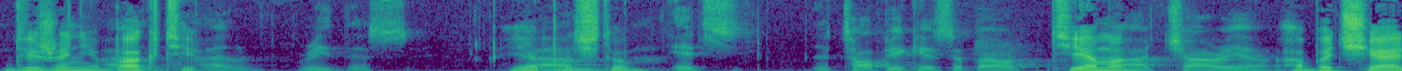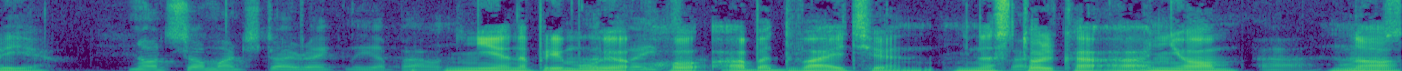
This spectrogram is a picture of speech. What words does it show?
движение бхакти. Я um, прочту. Тема об Ачарье не напрямую о, об Адвайте, не настолько о нем, uh, но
